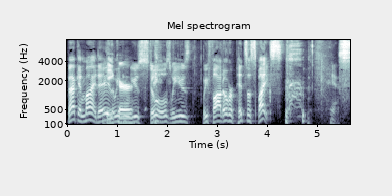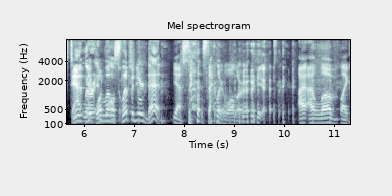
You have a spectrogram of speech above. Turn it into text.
back in my day we Beaker. didn't use stools we used we fought over pits of spikes. Yeah. You Statler and one little Waldorf. slip and you're dead. Yes, Statler and Waldorf. I, I love like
